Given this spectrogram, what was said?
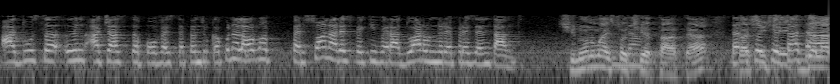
adusă în această poveste, pentru că până la urmă persoana respectivă era doar un reprezentant. Și nu numai societatea, Dar, dar, și cei de la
